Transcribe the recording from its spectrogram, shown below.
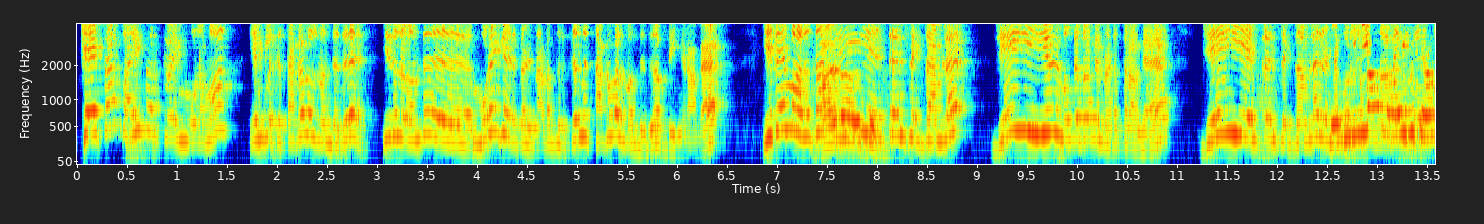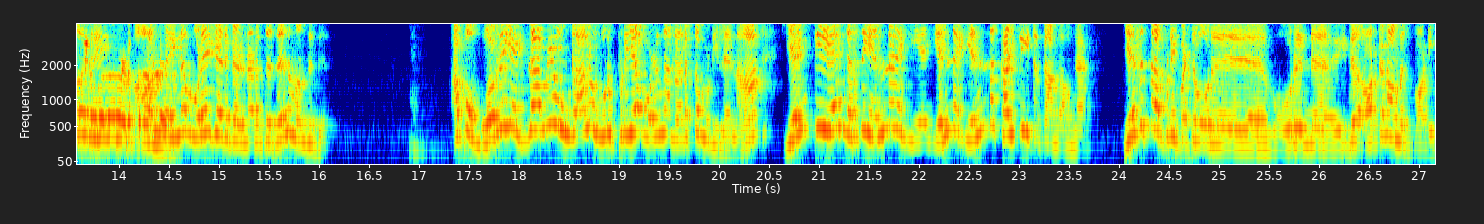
கேட்டா சைபர் கிரைம் மூலமா எங்களுக்கு தகவல் வந்தது. இதுல வந்து முறைகேடுகள் நடந்திருக்குன்னு தகவல் வந்தது அப்படிங்கிறாங்க. இதே மாதிரிதான் என்ட்ரன்ஸ் எக்ஸாம்ல ஜேஇயும் இவங்க தாங்க நடத்துறாங்க. ஜேஇ என்ட்ரன்ஸ் எக்ஸாம்ல ரெண்டு வருஷம் ஆன்லைன்ல முறைகேடுகள் நடந்ததுன்னு வந்தது. அப்ப ஒரு எக்ஸாமே உங்களால உருப்படியா ஒழுங்கா நடத்த முடியலன்னா என்டிஏங்கிறது என்ன என்ன என்ன கழட்டிட்டு இருக்காங்க அவங்க? எதுக்கு அப்படிப்பட்ட ஒரு ஒரு இது ஆட்டோனாமஸ் பாடி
